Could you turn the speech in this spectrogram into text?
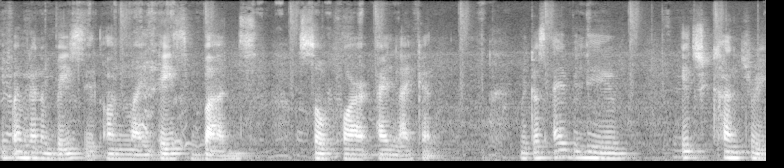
If I'm gonna base it on my taste buds, so far I like it. Because I believe each country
